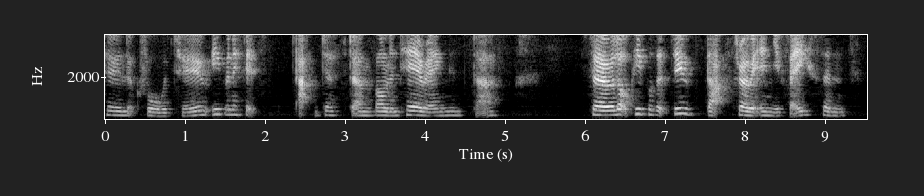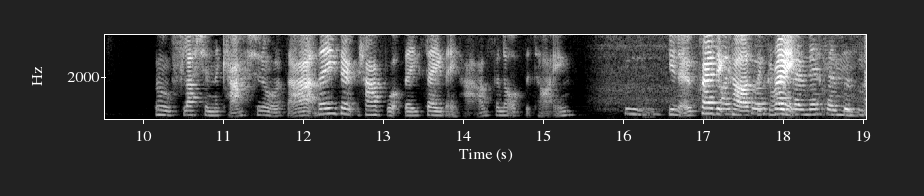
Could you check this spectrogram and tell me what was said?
to look forward to even if it's uh, just um, volunteering and stuff so a lot of people that do that throw it in your face and oh flashing the cash and all of that they don't have what they say they have a lot of the time. Mm. you know credit like cards are great. no knickers, Mm.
